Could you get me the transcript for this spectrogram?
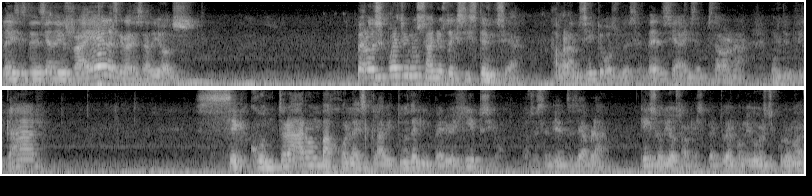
La existencia de Israel es gracias a Dios. Pero después de unos años de existencia, Abraham sí tuvo su descendencia y se empezaron a multiplicar. Se encontraron bajo la esclavitud del imperio egipcio, los descendientes de Abraham. ¿Qué hizo Dios al respecto? Vean conmigo versículo 9.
